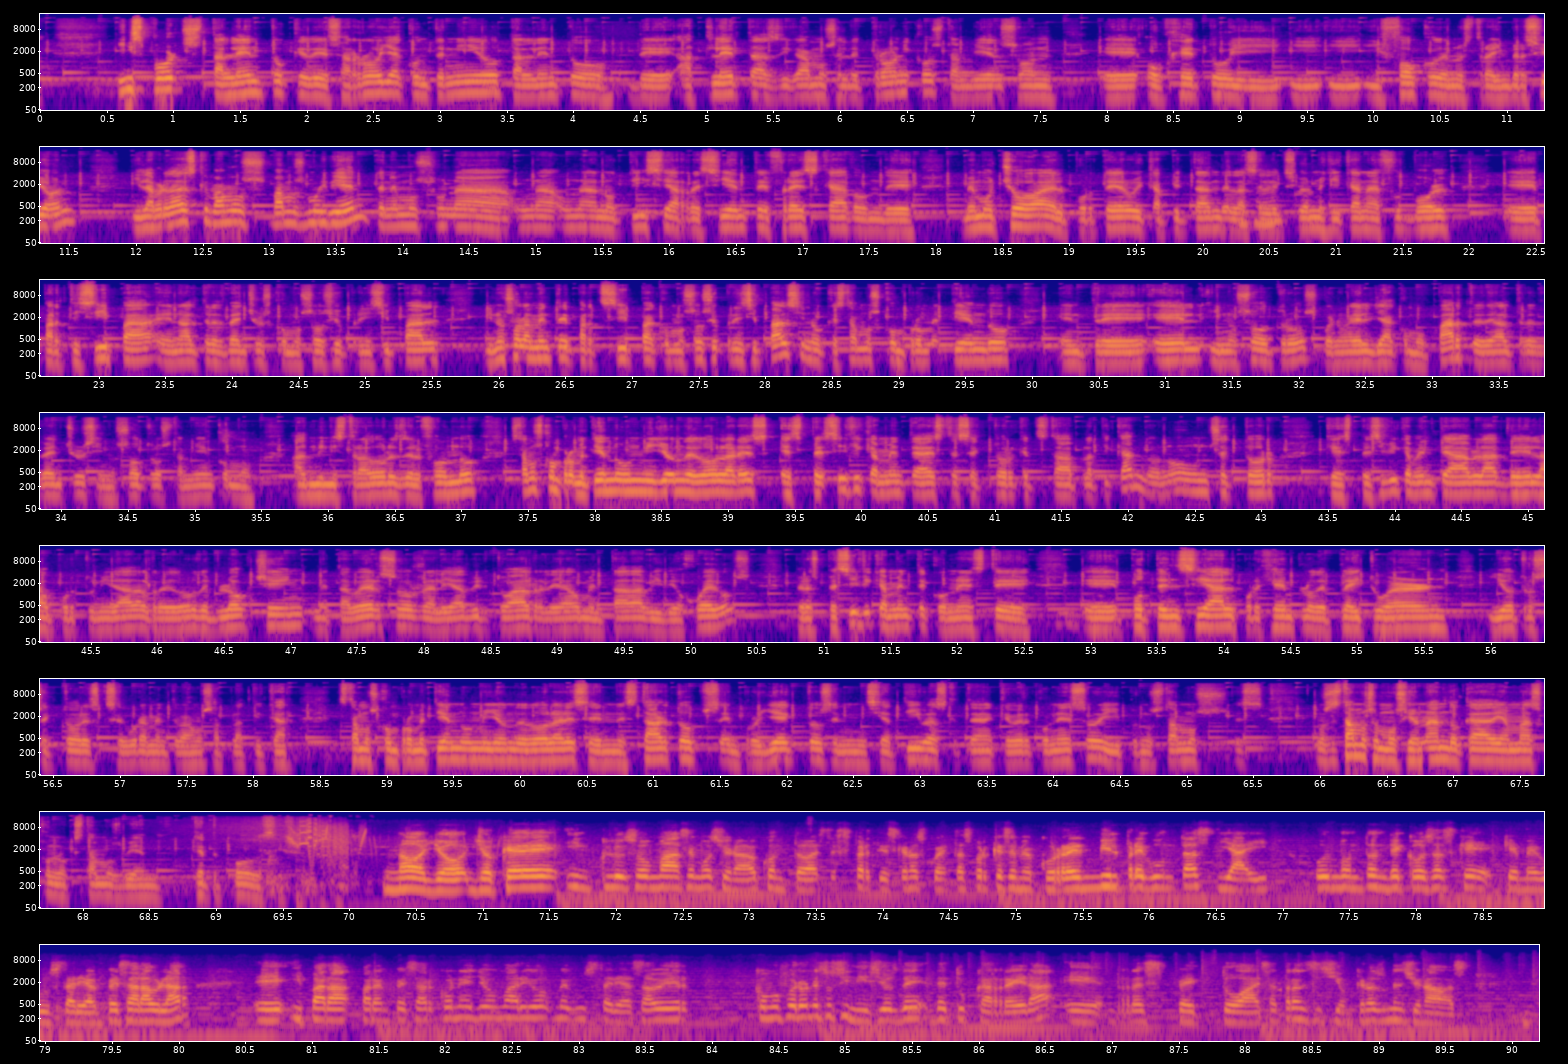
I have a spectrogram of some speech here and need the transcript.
Esports, talento que desarrolla contenido, talento de atletas, digamos, electrónicos, también son eh, objeto y, foco de nuestra inversión. Y la verdad es que vamos, vamos muy bien. Tenemos una, una, una noticia reciente, fresca, donde Memo Ochoa, el portero y capitán de la selección mexicana de fútbol, eh, participa en Altered Ventures como socio principal y no solamente participa como socio principal, sino que estamos comprometiendo entre él y nosotros, bueno, él ya como parte de Altered Ventures y nosotros también como administradores del fondo, estamos comprometiendo un millón de dólares específicamente a este sector que te estaba platicando, ¿no? Un sector que específicamente habla de la oportunidad alrededor de blockchain, metaverso, realidad virtual, realidad aumentada, videojuegos, pero específicamente con este eh, potencial, por ejemplo, de play to earn y otros sectores que seguramente vamos a platicar. Estamos comprometiendo un millón de dólares en startups, en proyectos, en iniciativas que tengan que ver con eso y pues nos estamos, nos estamos emocionando cada día más con lo que estamos viendo. ¿Qué te puedo decir? No, yo, yo quedé incluso más emocionado con toda esta expertise que nos cuentas porque se me ocurren mil preguntas y hay un montón de cosas que, que me gustaría empezar a hablar eh, y para, para empezar con ello, Mario, me gustaría saber cómo fueron esos inicios de, de tu carrera eh, respecto a esa transición que nos mencionabas.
